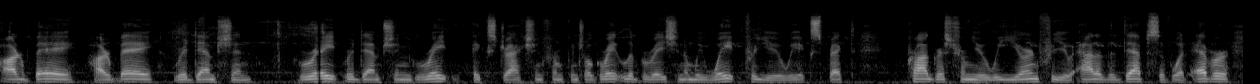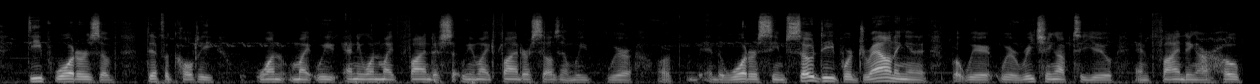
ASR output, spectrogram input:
harbe, harbe, redemption, great redemption, great extraction from control, great liberation. And we wait for you. We expect progress from you. We yearn for you out of the depths of whatever deep waters of difficulty one might we anyone might find us we might find ourselves and we we're or, and the water seems so deep we're drowning in it but we're we're reaching up to you and finding our hope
